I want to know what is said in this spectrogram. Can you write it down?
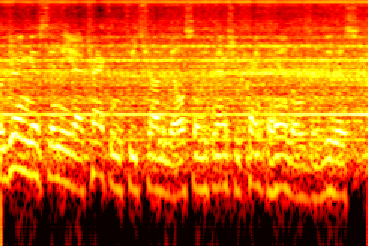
We're doing this in the uh, tracking feature on the mill so we can actually crank the handles and do this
